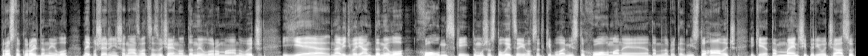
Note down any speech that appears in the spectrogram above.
просто король Данило. Найпоширеніша назва це, звичайно, Данило Романович. Є навіть варіант Данило Холмський, тому що столиця його все-таки була місто Холм, не там, наприклад, місто Галич, яке там менший період часу.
